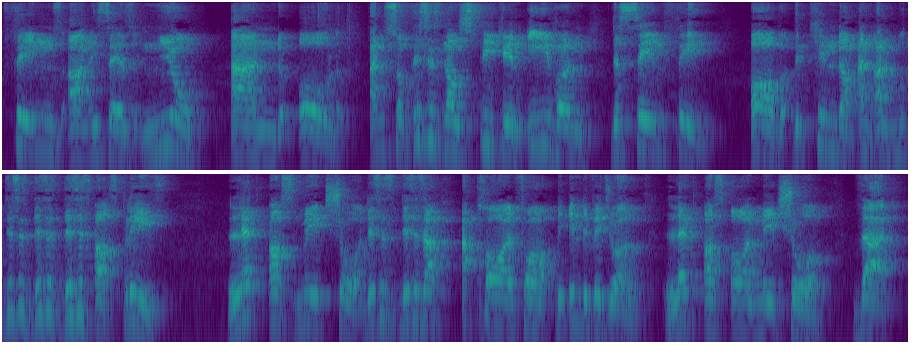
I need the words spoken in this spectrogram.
things, and he says new and old And so this is now speaking even the same thing of the kingdom. And, and this is this is this is us, please. Let us make sure. This is this is a, a call for the individual. Let us all make sure that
